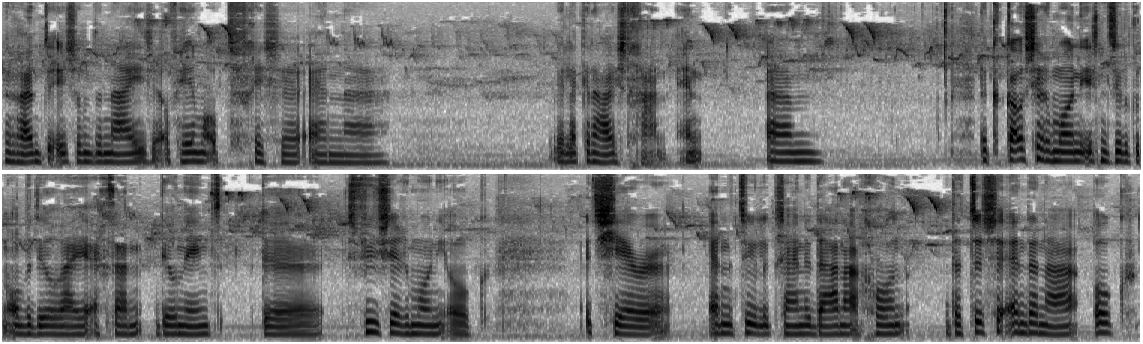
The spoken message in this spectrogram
ruimte is om daarna jezelf helemaal op te frissen en uh, weer lekker naar huis te gaan. En um, de cacao-ceremonie is natuurlijk een onderdeel waar je echt aan deelneemt. De vuurceremonie ook. Het sharen. En natuurlijk zijn er daarna gewoon daartussen en daarna ook.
